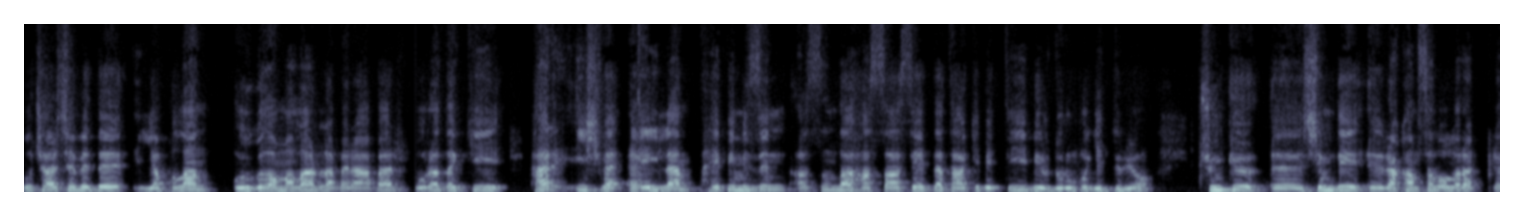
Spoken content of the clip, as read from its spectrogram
bu çerçevede yapılan uygulamalarla beraber buradaki her iş ve eylem hepimizin aslında hassasiyetle takip ettiği bir durumu getiriyor. Çünkü e, şimdi e, rakamsal olarak e,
